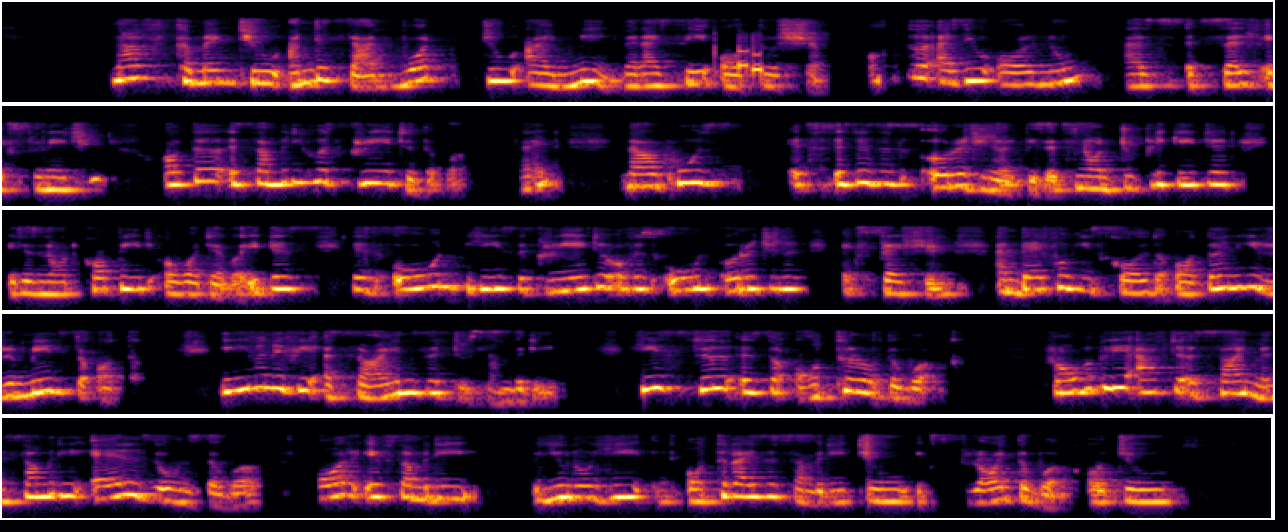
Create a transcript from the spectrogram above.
now coming to understand what do I mean when I say authorship? Author, as you all know, as it's self-explanatory, author is somebody who has created the work, right? Now, who's it's it is his original piece. It's not duplicated, it is not copied or whatever. It is his own, he's the creator of his own original expression, and therefore he's called the author and he remains the author. Even if he assigns it to somebody, he still is the author of the work. Probably after assignment, somebody else owns the work, or if somebody you know, he authorizes somebody to exploit the work or to,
